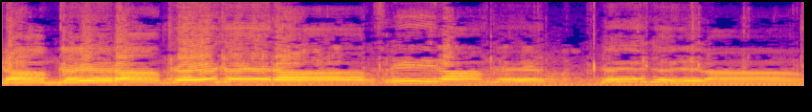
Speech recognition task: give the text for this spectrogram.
રામ જય રામ જય જય રામ શ્રી રામ જય જય જય રામ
